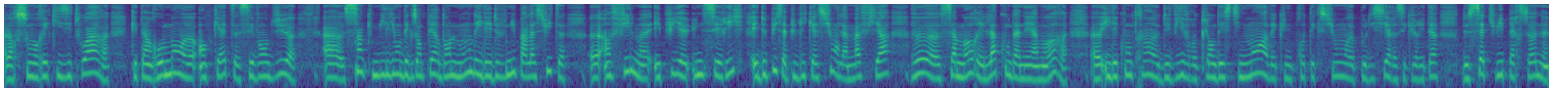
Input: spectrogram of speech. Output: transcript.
Alors son réquisitoire, qui est un roman euh, enquête, s'est vendu euh, à 5 millions d'exemplaires dans le monde et il est devenu par la suite un film et puis une série. Et depuis sa publication, la mafia veut sa mort et l'a condamné à mort. Il est contraint de vivre clandestinement avec une protection policière et sécuritaire de 7-8 personnes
